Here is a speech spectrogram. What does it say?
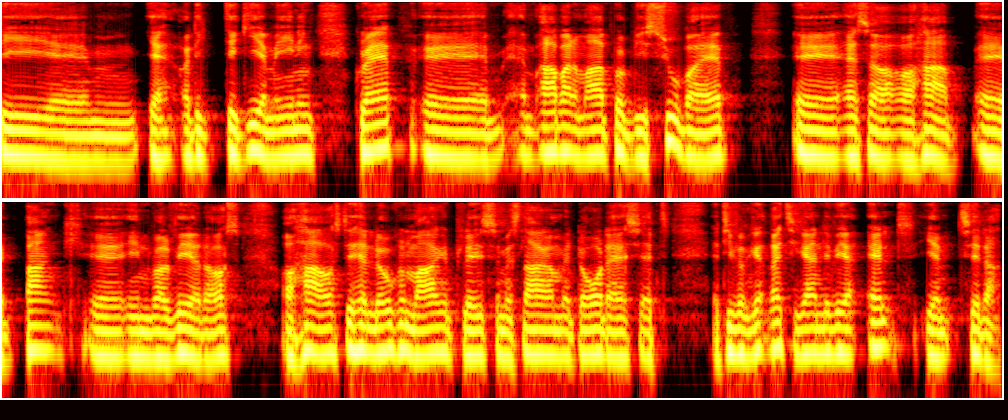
det, øhm, ja, og det, det giver mening. Grab øh, arbejder meget på at blive super-app, øh, altså og har øh, bank øh, involveret også, og har også det her local marketplace, som jeg snakker om med DoorDash, at, at de vil rigtig gerne levere alt hjem til dig,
